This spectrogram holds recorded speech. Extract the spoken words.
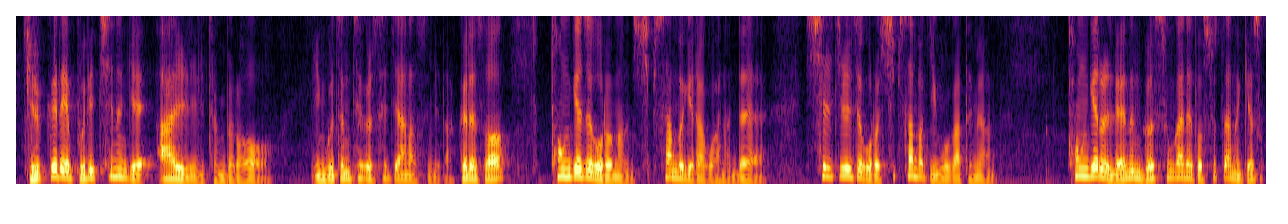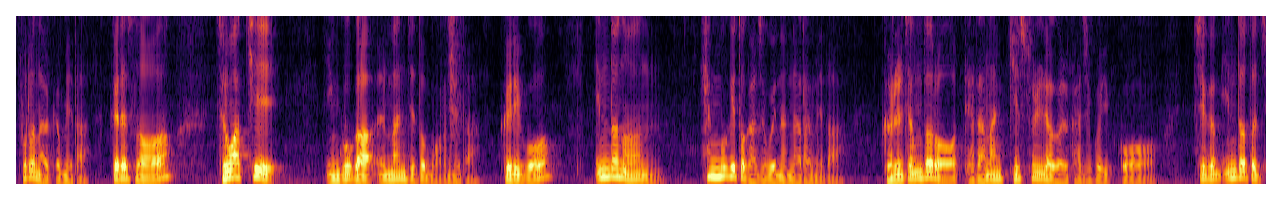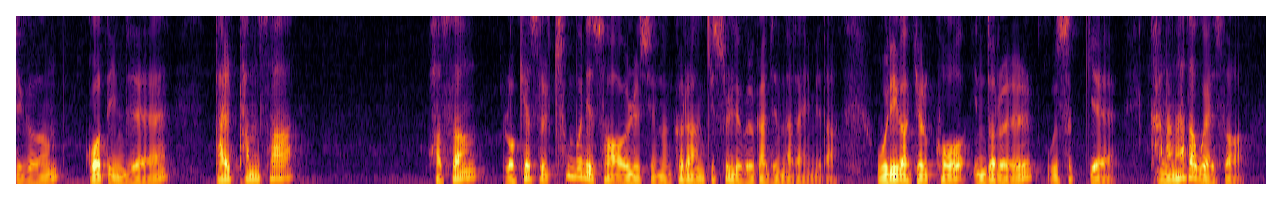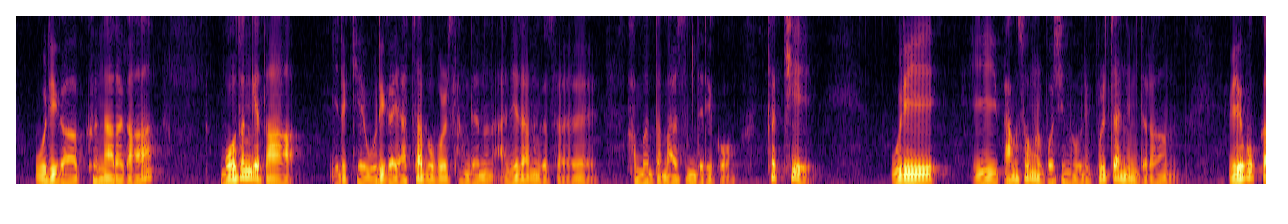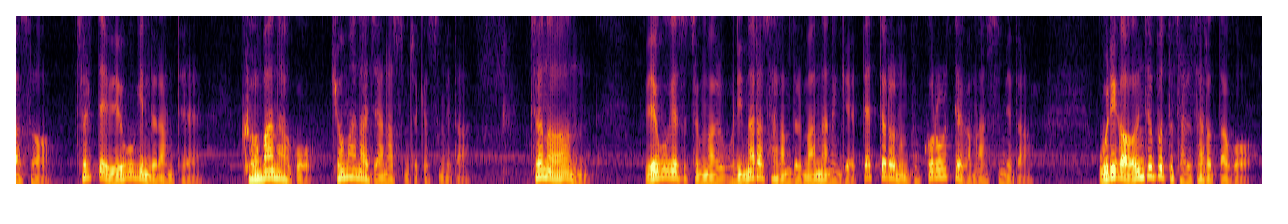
길거리에 부딪히는 게 알 일 정도로 인구 정책을 쓰지 않았습니다. 그래서 통계적으로는 13억이라고 하는데 실질적으로 13억 인구 같으면 통계를 내는 그 순간에도 숫자는 계속 불어날 겁니다. 그래서 정확히 인구가 얼마인지도 모릅니다. 그리고 인도는 핵무기도 가지고 있는 나라입니다. 그럴 정도로 대단한 기술력을 가지고 있고 지금 인도도 지금 곧 이제 달 탐사 화성 로켓을 충분히 쏘아 올릴 수 있는 그러한 기술력을 가진 나라입니다. 우리가 결코 인도를 우습게 가난하다고 해서 우리가 그 나라가 모든 게 다 이렇게 우리가 얕잡아 볼 상대는 아니라는 것을 한 번 더 말씀드리고 특히 우리 이 방송을 보시는 우리 불자님들은 외국 가서 절대 외국인들한테 거만하고 교만하지 않았으면 좋겠습니다. 저는 외국에서 정말 우리나라 사람들 만나는 게 때때로는 부끄러울 때가 많습니다. 우리가 언제부터 잘 살았다고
